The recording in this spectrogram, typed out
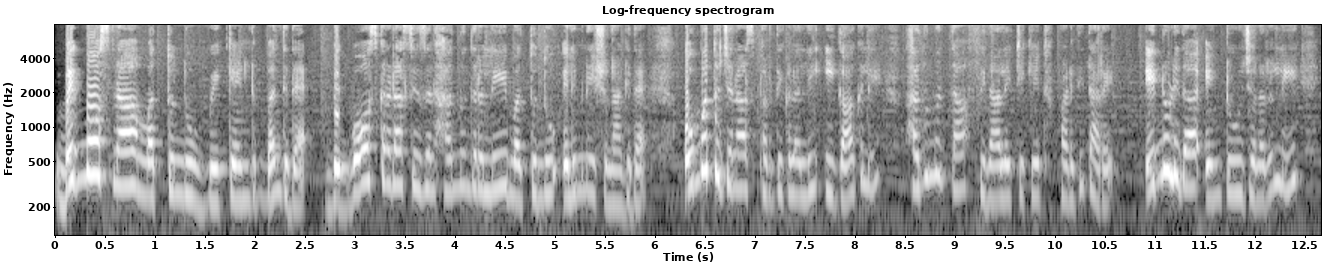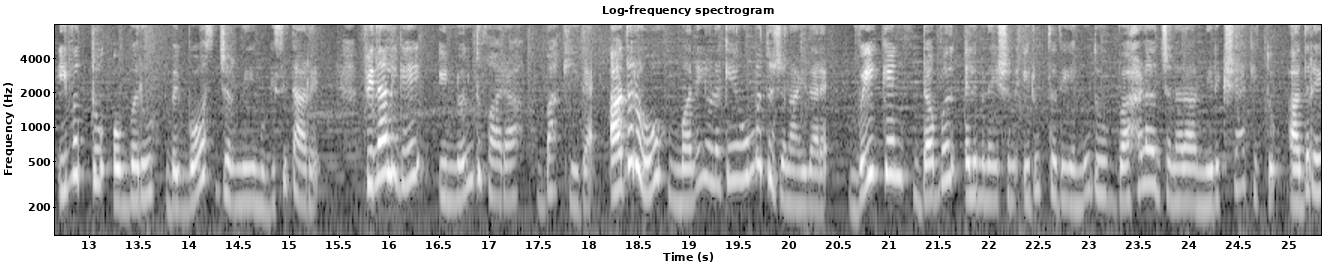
ಬಿಗ್ ಬಾಸ್ನ ಮತ್ತೊಂದು ವೀಕೆಂಡ್ ಬಂದಿದೆ. ಬಿಗ್ ಬಾಸ್ ಕನ್ನಡ ಸೀಸನ್ ಹನ್ನೊಂದರಲ್ಲಿ ಮತ್ತೊಂದು ಎಲಿಮಿನೇಷನ್ ಆಗಿದೆ. ಒಂಬತ್ತು ಜನ ಸ್ಪರ್ಧಿಗಳಲ್ಲಿ ಈಗಾಗಲೇ ಹನುಮಂತ ಫಿನಾಲೆ ಟಿಕೆಟ್ ಪಡೆದಿದ್ದಾರೆ. ಇನ್ನುಳಿದ ಎಂಟು ಜನರಲ್ಲಿ ಇವತ್ತು ಒಬ್ಬರು ಬಿಗ್ ಬಾಸ್ ಜರ್ನಿ ಮುಗಿಸಿದ್ದಾರೆ. ಫಿನಾಲಿಗೆ ಇನ್ನೊಂದು ವಾರ ಬಾಕಿ ಇದೆ. ಆದರೂ ಮನೆಯೊಳಗೆ ಒಂಬತ್ತು ಜನ ಇದ್ದಾರೆ. ವೀಕೆಂಡ್ ಡಬಲ್ ಎಲಿಮಿನೇಷನ್ ಇರುತ್ತದೆ ಎನ್ನುವುದು ಬಹಳ ಜನರ ನಿರೀಕ್ಷೆ ಆಗಿತ್ತು. ಆದರೆ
